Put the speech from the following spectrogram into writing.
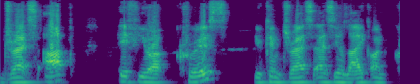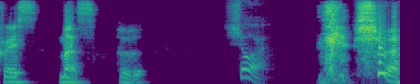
dress up if you are Chris you can dress as you like on Christmas. Sure. sure.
